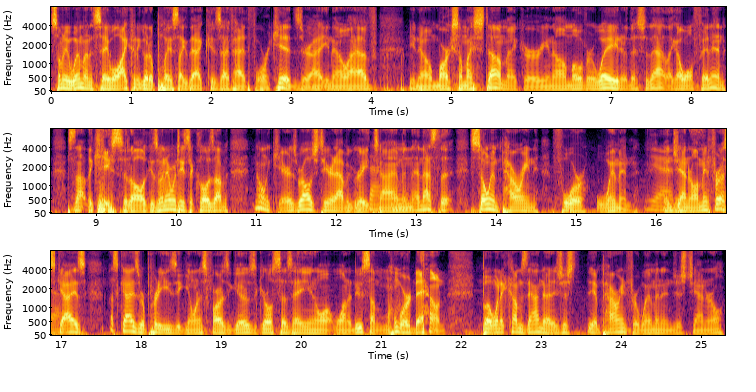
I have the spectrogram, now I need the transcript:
so many women say, "Well, I couldn't go to a place like that because I've had four kids, or I, you know, I have, you know, marks on my stomach, or you know, I'm overweight, or this or that. Like I won't fit in." It's not the case at all because when everyone takes their clothes off, no one cares. We're all just here to have a great time, and, and that's the so empowering for women Yeah, in general. is. I mean, for us Yeah. guys, us guys, we're pretty easy going as far as it goes. The girl says, "Hey, you know, want, want to do something?" we're down. But when it comes down to it, it's just the empowering for women in just general.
